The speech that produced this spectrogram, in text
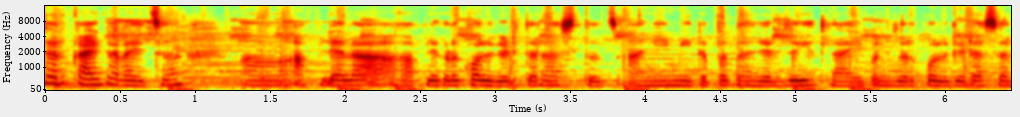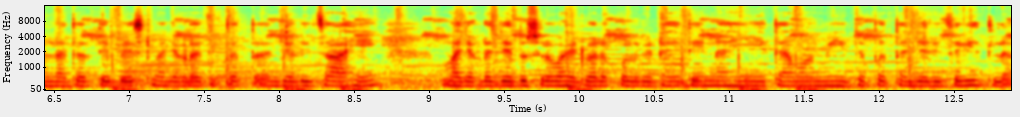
तर काय करायचं? आपल्याला आपल्याकडं कोलगेट तर असतंच आणि मी तर पतंजलीचं घेतलं आहे पण जर कोलगेट असेल ना तर ते बेस्ट माझ्याकडे ते पतंजलीचं आहे. माझ्याकडे जे दुसरं व्हाईटवालं कोलगेट आहे ते नाही आहे त्यामुळे मी इथं पतंजलीचं घेतलं.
